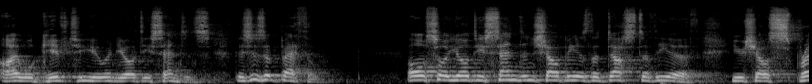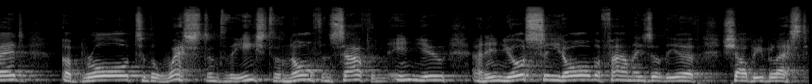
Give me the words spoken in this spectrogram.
I will give to you and your descendants. This is at Bethel. Also, your descendants shall be as the dust of the earth. You shall spread abroad to the west and to the east, to the north and south, and in you and in your seed all the families of the earth shall be blessed.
